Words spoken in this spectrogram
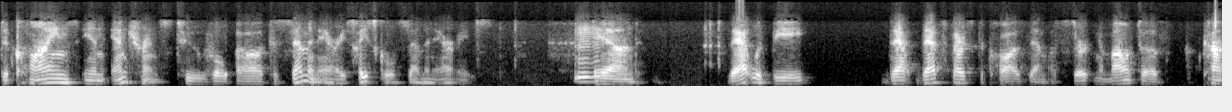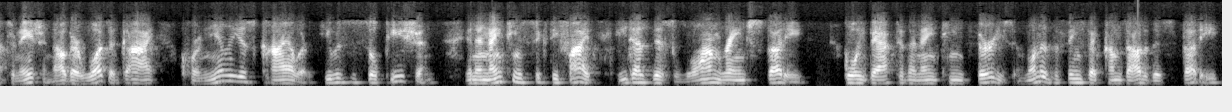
declines in entrance to uh, to seminaries, high school seminaries, mm-hmm. and that would be that that starts to cause them a certain amount of consternation. Now there was a guy Cornelius Cuyler. He was a Sulpician, and in 1965 he does this long range study going back to the 1930s. And one of the things that comes out of this study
